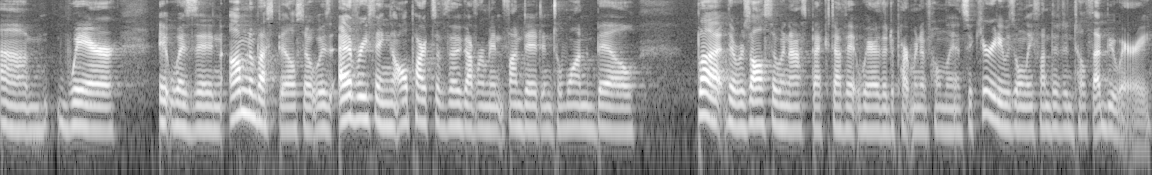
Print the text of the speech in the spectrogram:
um, where it was an omnibus bill, so it was everything, all parts of the government funded into one bill. But there was also an aspect of it where the Department of Homeland Security was only funded until February.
